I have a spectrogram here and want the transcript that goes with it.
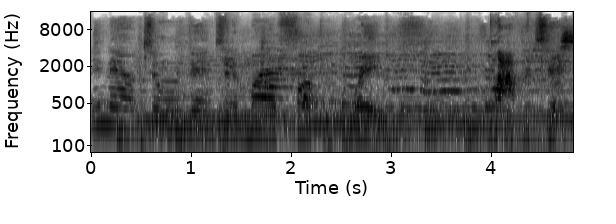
You're now tuned into the motherfucking waves. Politics.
